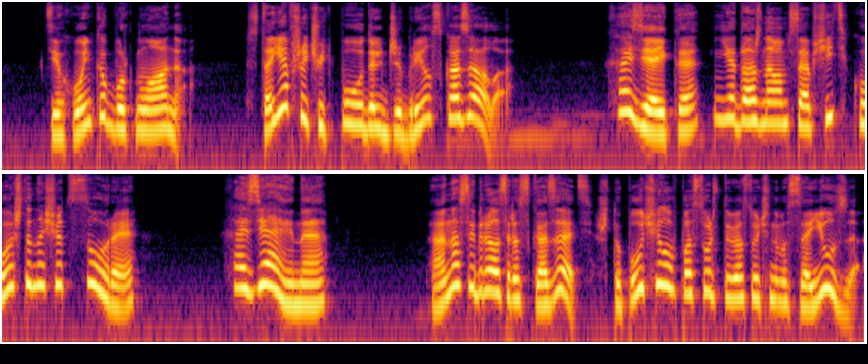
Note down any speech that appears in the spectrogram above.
— тихонько буркнула она. Стоявшая чуть поодаль Джибрил сказала. «Хозяйка, я должна вам сообщить кое-что насчет ссоры. Хозяина». Она собиралась рассказать, что получила в посольстве Восточного Союза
